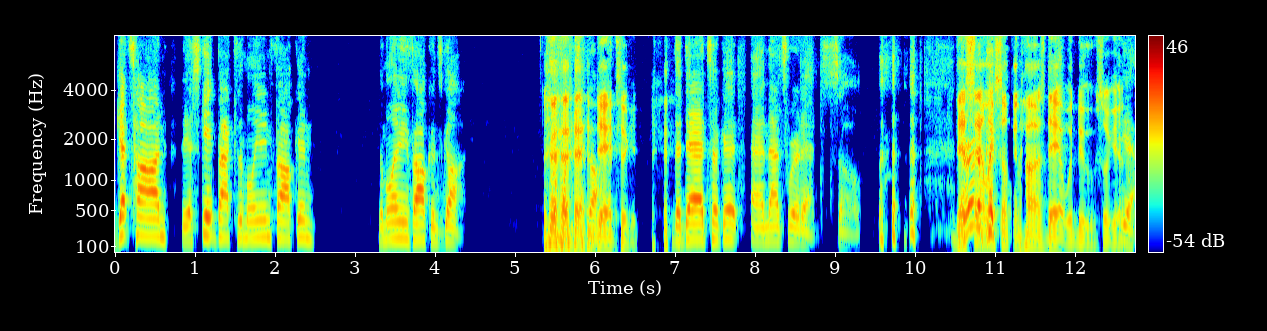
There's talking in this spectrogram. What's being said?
gets Han. They escape back to the Millennium Falcon. The Millennium Falcon's gone. Dad took it. The dad took it, and that's where it ends. So That They're in a sounds like something Han's dad would do. So yeah. yeah,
